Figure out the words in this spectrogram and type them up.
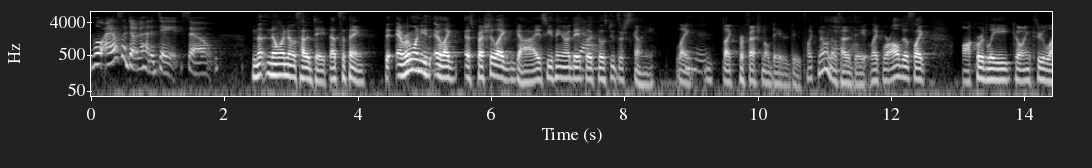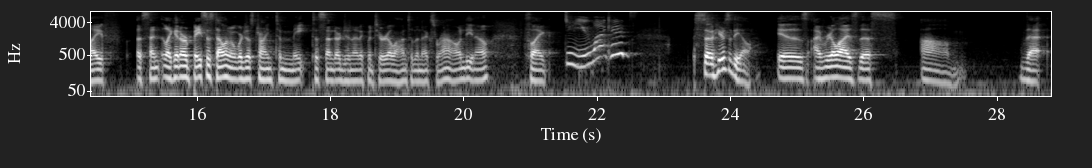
Well, I also don't know how to date, so No, no one knows how to date. That's the thing. The, everyone you like, especially like guys you think to date, Yeah. Mm-hmm. like those dudes are scummy. Like like professional dater dudes. Like no one knows Yeah, how to yeah. date. Like we're all just like awkwardly going through life. Ascend, like at our basest element, we're just trying to mate to send our genetic material on to the next round. You know, it's like do you want kids? so here's the deal is i realized this um, that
